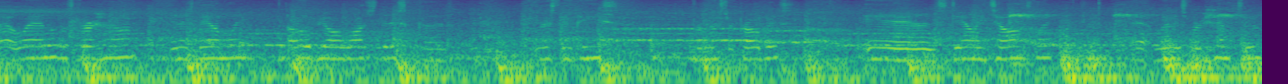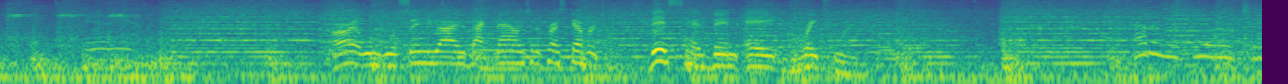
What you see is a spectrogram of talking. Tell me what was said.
that win was for him and his family. I hope y'all watch this because rest in peace for Mr. Probus. And Stanley Tomlinson, that win is for him too. And yeah. All right, we'll, we'll send you guys back down to the press coverage. This has been a great one. How does it feel to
